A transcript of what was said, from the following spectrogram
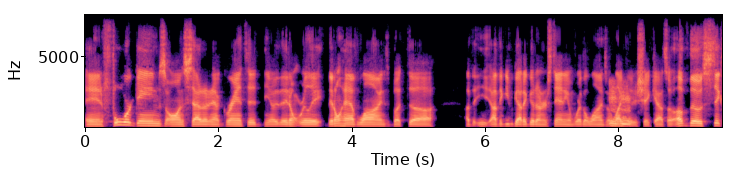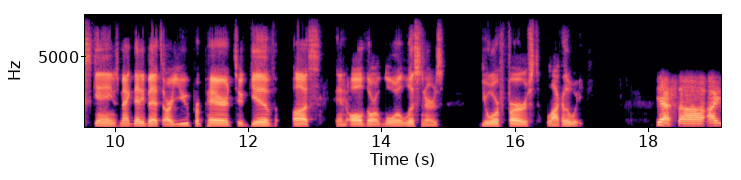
and four games on Saturday. Now, granted, you know they don't really they don't have lines, but uh, I, th- I think you've got a good understanding of where the lines are Mhm. likely to shake out. So, of those six games, Mac Daddy Bets, are you prepared to give us and all of our loyal listeners your first lock of the week? Yes, uh, I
